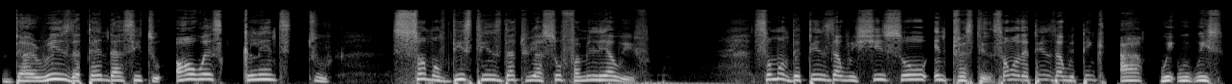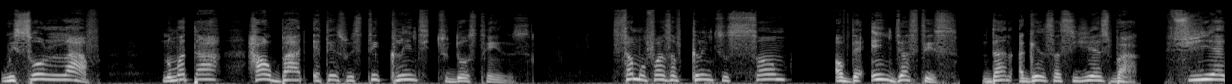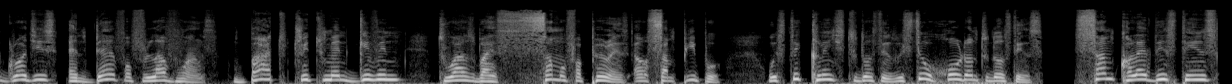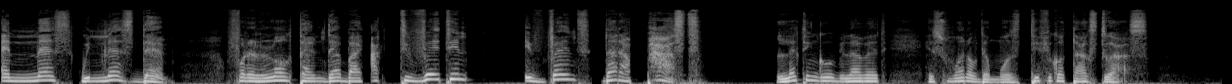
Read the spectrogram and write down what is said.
there is the tendency to always cling to some of these things that we are so familiar with. Some of the things that we see so interesting, some of the things that we think are we, we, we, we so love. No matter how bad it is, we still cling to those things. Some of us have clung to some of the injustice done against us years back fear, grudges, and death of loved ones, bad treatment given to us by some of our parents or some people. We still cling to those things. We still hold on to those things. Some collect these things and nest, we nest them for a long time, thereby activating events that are past. Letting go, beloved, is one of the most difficult tasks to us.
